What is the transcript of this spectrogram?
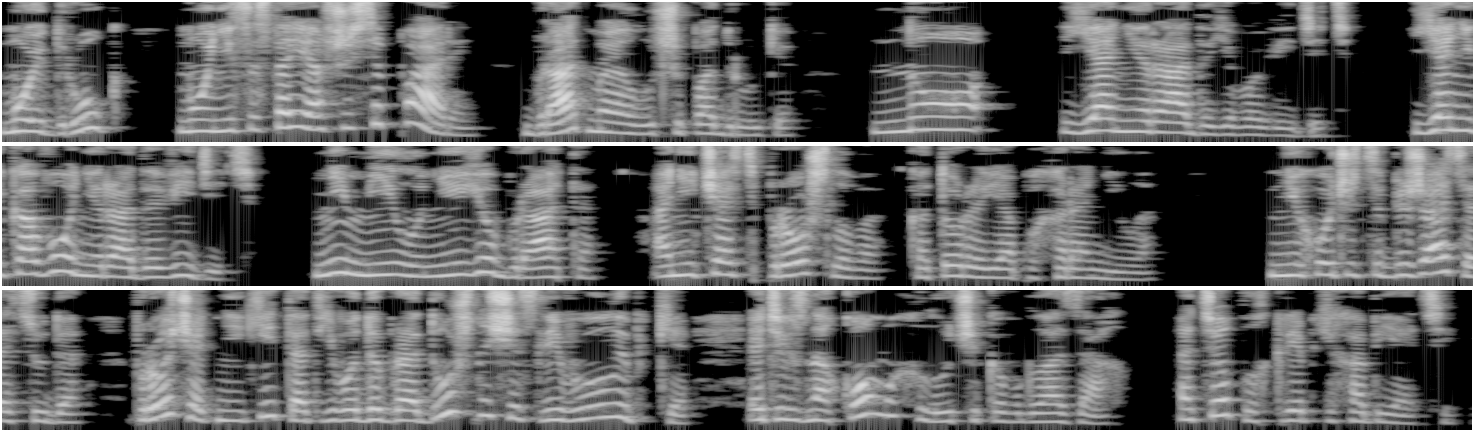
мой друг, мой несостоявшийся парень, брат моей лучшей подруги. Но я не рада его видеть. Я никого не рада видеть. Ни Милу, ни ее брата, они часть прошлого, которое я похоронила. Мне хочется бежать отсюда, прочь от Никиты, от его добродушной счастливой улыбки, этих знакомых лучиков в глазах, от теплых крепких объятий.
